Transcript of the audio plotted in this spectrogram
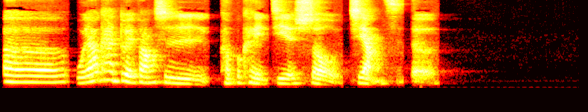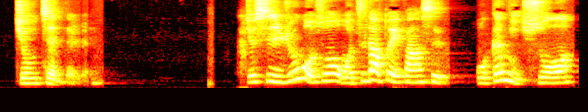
呃，我要看对方是可不可以接受这样子的纠正的人。就是如果说我知道对方是我跟你说，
